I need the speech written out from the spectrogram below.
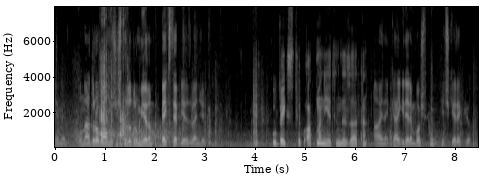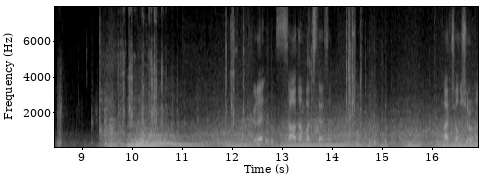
Yemedi. Bunlar drop almış. Hiç burada durmayalım. Backstep yeriz bence. Bu backstep atma niyetinde zaten. Aynen. Gel gidelim boş. Hiç gerek yok. Şöyle sağdan bak istersen. Kar çalışır ona.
